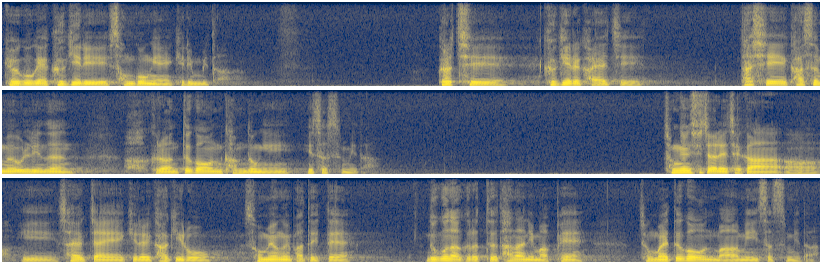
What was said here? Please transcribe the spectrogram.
결국에 그 길이 성공의 길입니다. 그렇지, 그 길을 가야지. 다시 가슴을 울리는 그런 뜨거운 감동이 있었습니다. 청년 시절에 제가 어, 이 사역자의 길을 가기로 소명을 받을 때 누구나 그렇듯 하나님 앞에 정말 뜨거운 마음이 있었습니다.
